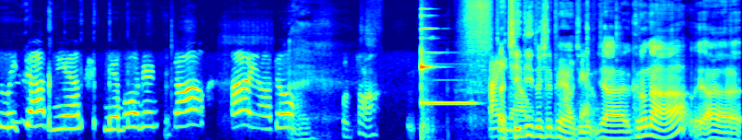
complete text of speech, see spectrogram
수 있다면 내 모든 거 알아도. 괜찮아. 자, GD도 실패해요 지금. 자, 그러나 아,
